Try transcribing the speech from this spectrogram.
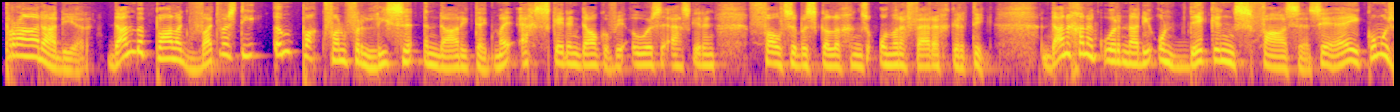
Praat daardeur. Dan bepaal ek wat was die impak van verliese in daardie tyd? My egskeiding dalk of die ouers se egskeiding, valse beskuldigings, onregverdige kritiek. Dan gaan ek oor na die ontdekkingsfase. Sê, "Hey, kom ons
